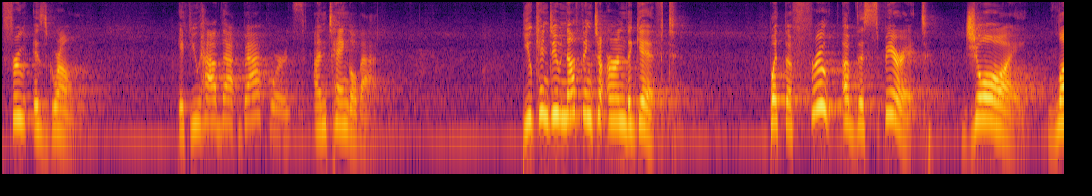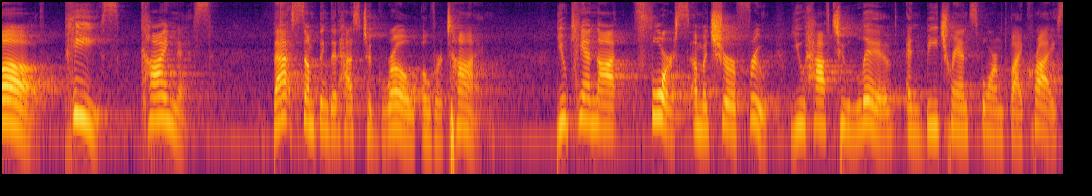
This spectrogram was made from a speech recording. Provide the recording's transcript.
fruit is grown. If you have that backwards, untangle that. You can do nothing to earn the gift. But the fruit of the Spirit joy, love, peace, kindness that's something that has to grow over time. You cannot force a mature fruit. You have to live and be transformed by Christ.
